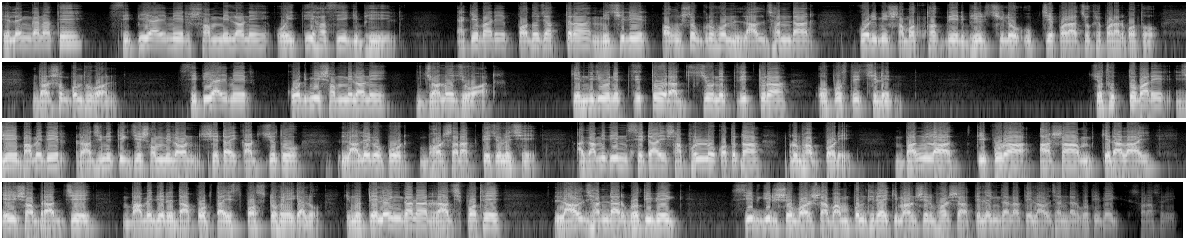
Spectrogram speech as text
তেলেঙ্গানাতে সিপিআইএমের সম্মেলনে ঐতিহাসিক ভিড়। একেবারে পদযাত্রা মিছিলের অংশগ্রহণ লাল ঝান্ডার কর্মী সমর্থকদের ভিড় ছিল উপচে পড়া চোখে পড়ার মতো। দর্শক বন্ধুগণ, সিপিআইএমের কর্মী সম্মেলনে জনজোয়ার। কেন্দ্রীয় নেতৃত্ব, রাজ্য নেতৃত্বরা উপস্থিত ছিলেন। চতুর্থবারের যে বামেদের রাজনৈতিক যে সম্মিলন, সেটাই কার্যত লালের ওপর ভরসা রাখতে চলেছে। আগামী দিন সেটাই সাফল্য কতটা প্রভাব পড়ে। বাংলা, ত্রিপুরা, আসাম, কেরালায় এই সব রাজ্যে বামেদের দাপট তাই স্পষ্ট হয়ে গেল। কিন্তু তেলেঙ্গানার রাজপথে লাল ঝান্ডার গতিবেগ শীত গ্রীষ্ম বর্ষা বামপন্থীরাই কি মানুষের ভরসা? তেলেঙ্গানাতে লাল ঝান্ডার গতিবেগ সরাসরি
